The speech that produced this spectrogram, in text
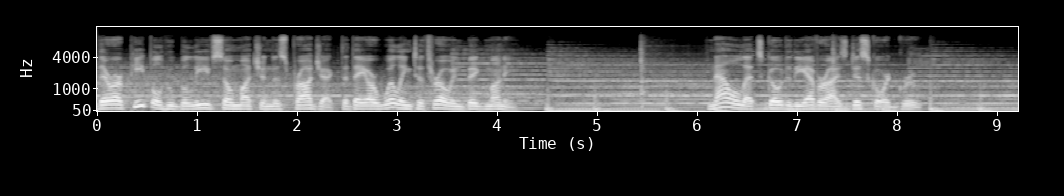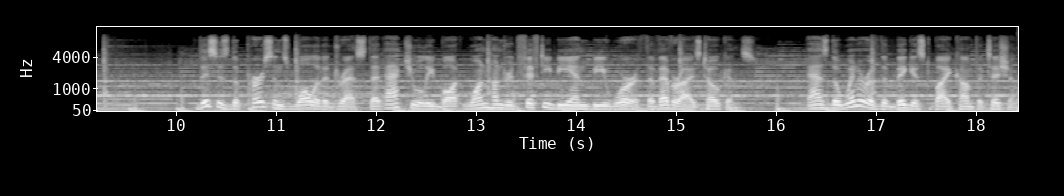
There are people who believe so much in this project that they are willing to throw in big money. Now let's go to the EverRise Discord group. This is the person's wallet address that actually bought 150 BNB worth of EverRise tokens. As the winner of the biggest buy competition,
